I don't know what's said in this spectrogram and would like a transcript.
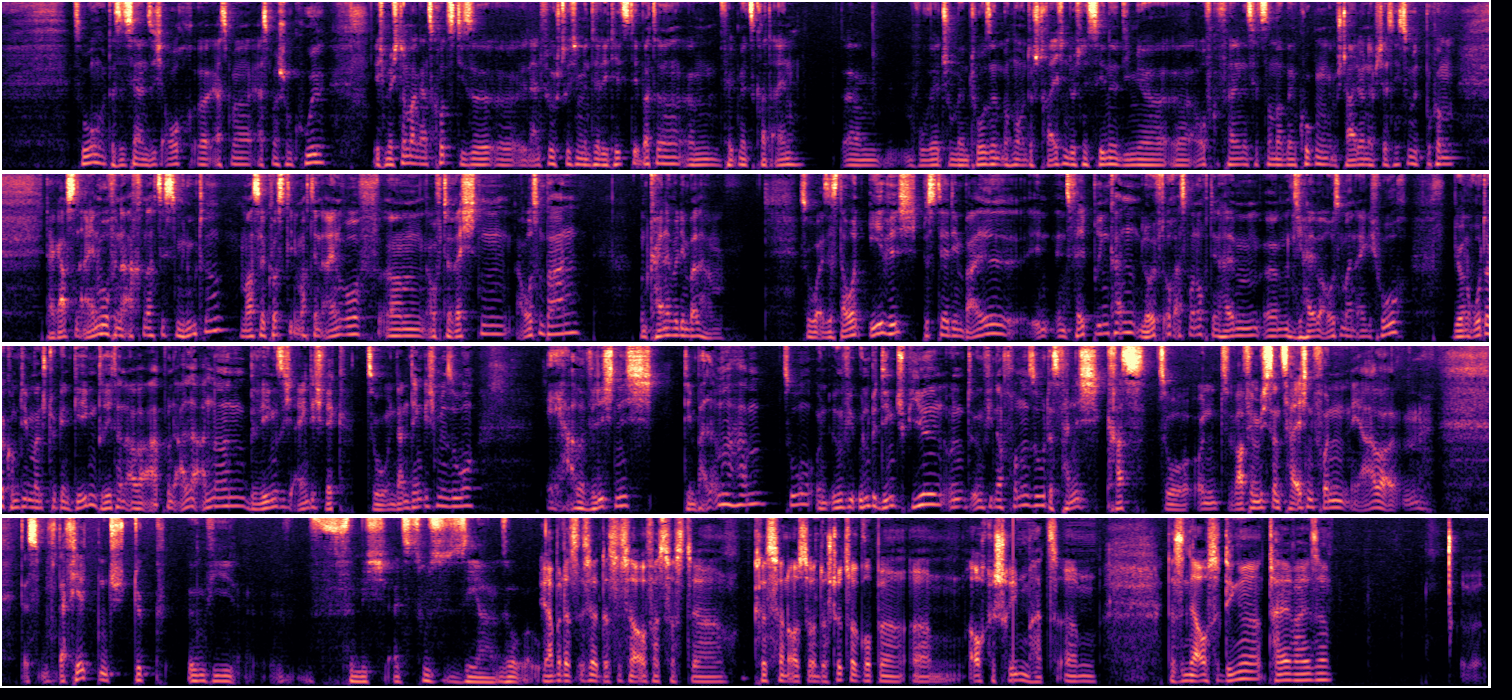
So, das ist ja an sich auch äh, erstmal erstmal schon cool. Ich möchte noch mal ganz kurz diese äh, in Anführungsstrichen Mentalitätsdebatte ähm, fällt mir jetzt gerade ein, ähm, wo wir jetzt schon beim Tor sind, nochmal unterstreichen durch eine Szene, die mir äh, aufgefallen ist jetzt nochmal beim Gucken. Im Stadion habe ich das nicht so mitbekommen. Da gab es einen Einwurf in der 88. Minute. Marcel Kostli macht den Einwurf ähm, auf der rechten Außenbahn und keiner will den Ball haben. So, also es dauert ewig, bis der den Ball in, ins Feld bringen kann. Läuft auch erstmal noch den halben, ähm, die halbe Außenbahn eigentlich hoch. Björn Rother kommt ihm ein Stück entgegen, dreht dann aber ab und alle anderen bewegen sich eigentlich weg. So, und dann denke ich mir so, ja, aber will ich nicht den Ball immer haben, so, und irgendwie unbedingt spielen und irgendwie nach vorne so? Das fand ich krass, so, und war für mich so ein Zeichen von, ja, aber hm, das, da fehlt ein Stück irgendwie für mich als Zuseher. So. Ja, aber das ist ja, das ist ja auch was, was der Christian aus der Unterstützergruppe ähm, auch geschrieben hat. Ähm, das sind ja auch so Dinge teilweise,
